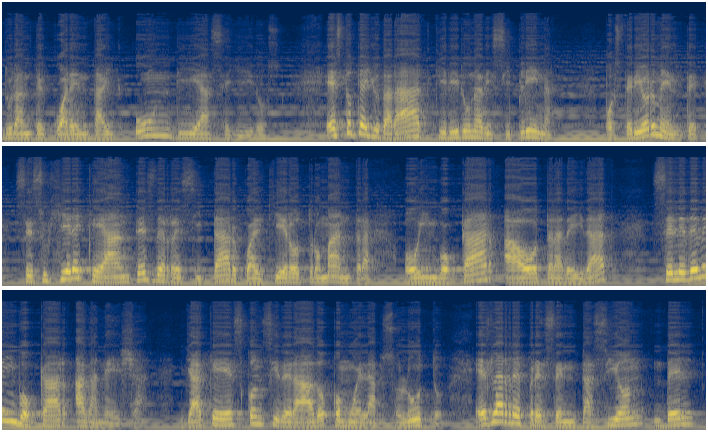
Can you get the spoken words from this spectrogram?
durante 41 días seguidos. Esto te ayudará a adquirir una disciplina. Posteriormente, se sugiere que antes de recitar cualquier otro mantra o invocar a otra deidad, se le debe invocar a Ganesha, ya que es considerado como el absoluto, es la representación del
